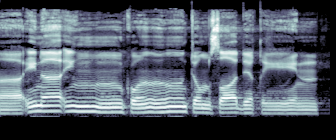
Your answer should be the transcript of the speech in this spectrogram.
إن كنتم صادقين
